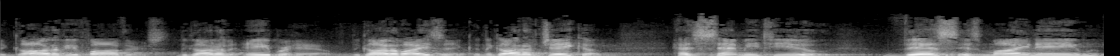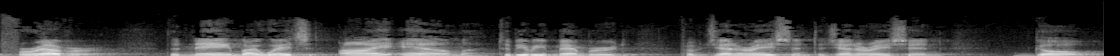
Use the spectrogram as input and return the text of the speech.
the God of your fathers, the God of Abraham, the God of Isaac, and the God of Jacob has sent me to you. This is my name forever, the name by which I am to be remembered from generation to generation. Go.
